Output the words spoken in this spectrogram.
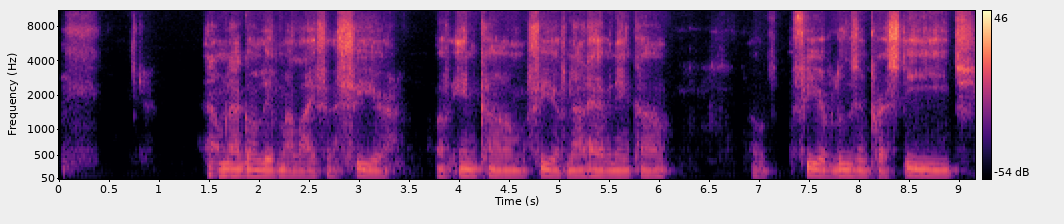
And I'm not going to live my life in fear of income, fear of not having income, of fear of losing prestige.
